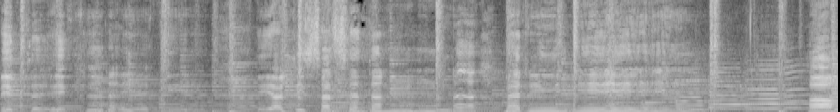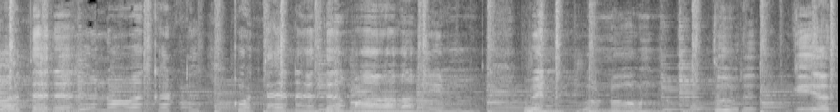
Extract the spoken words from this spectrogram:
නෙත එකරයකි. යළි සස්සඳන්න බැරි. ආදර නොවකට කොතැනද මායිම් වෙන්වුණුන් දුර ගියද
